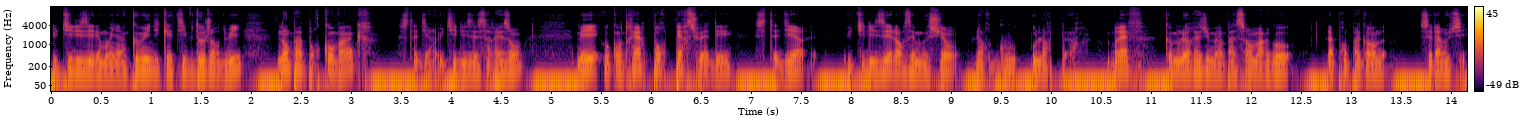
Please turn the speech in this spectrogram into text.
Utiliser les moyens communicatifs d'aujourd'hui, non pas pour convaincre, c'est-à-dire utiliser sa raison, mais au contraire pour persuader, c'est-à-dire utiliser leurs émotions, leur goût ou leur peur. Bref, comme le résume un passant, Margot, la propagande, c'est la Russie.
